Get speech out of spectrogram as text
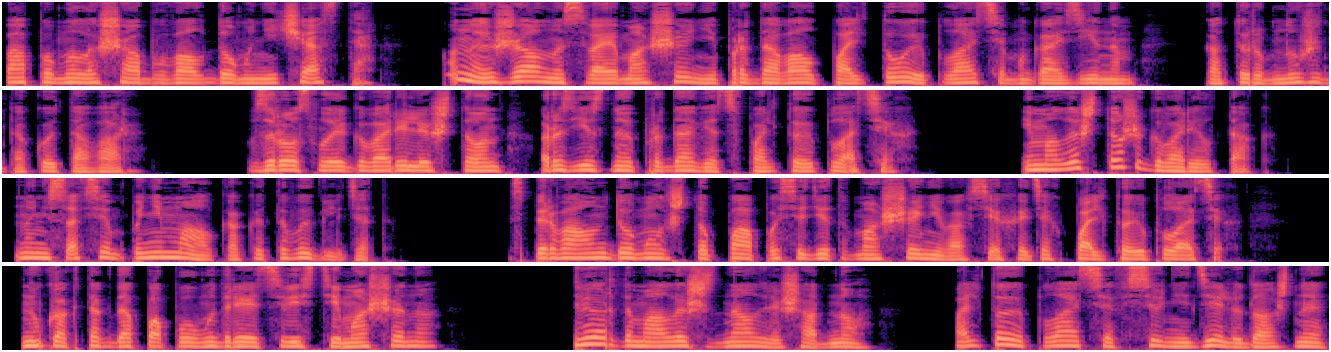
Папа малыша бывал дома нечасто. Он уезжал на своей машине и продавал пальто и платье магазинам, которым нужен такой товар. Взрослые говорили, что он разъездной продавец в пальто и платьях. И малыш тоже говорил так, но не совсем понимал, как это выглядит. Сперва он думал, что папа сидит в машине во всех этих пальто и платьях. Ну как тогда папа умудряется вести машину? Твердо малыш знал лишь одно. Пальто и платье всю неделю должны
